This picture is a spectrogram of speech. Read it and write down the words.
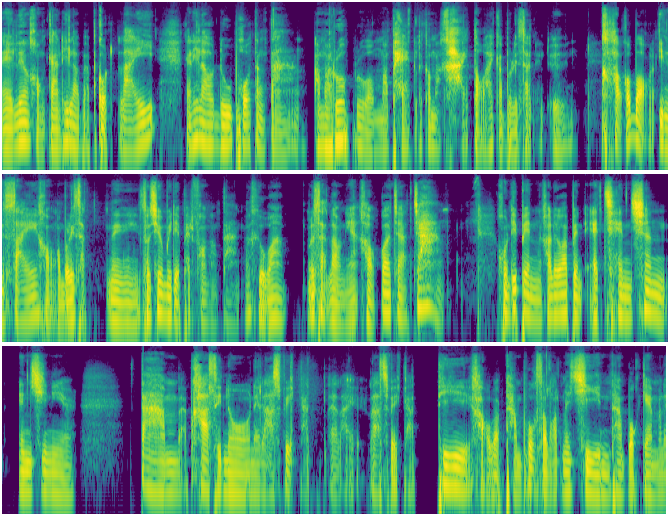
ในเรื่องของการที่เราแบบกดไลค์การที่เราดูโพสต์ต่างๆ เอามารวบรวมมาแพ็คแล้วก็มาขายต่อให้กับบริษัทอื่นๆ เขาก็บอก insight ของบริษัทในโซเชียลมีเดียแพลตฟอร์มต่างๆ ก็คือว่าบริษัทเหล่านี้เขาก็จะจ้าง คนที่เป็นเขาเรียกว่าเป็น attention engineer ตามแบบคาสิโนในลาสเวกัสหลายๆลาสเวกัสที่เขาแบบทำพวก slot machine ทำโปรแกรมอะไร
